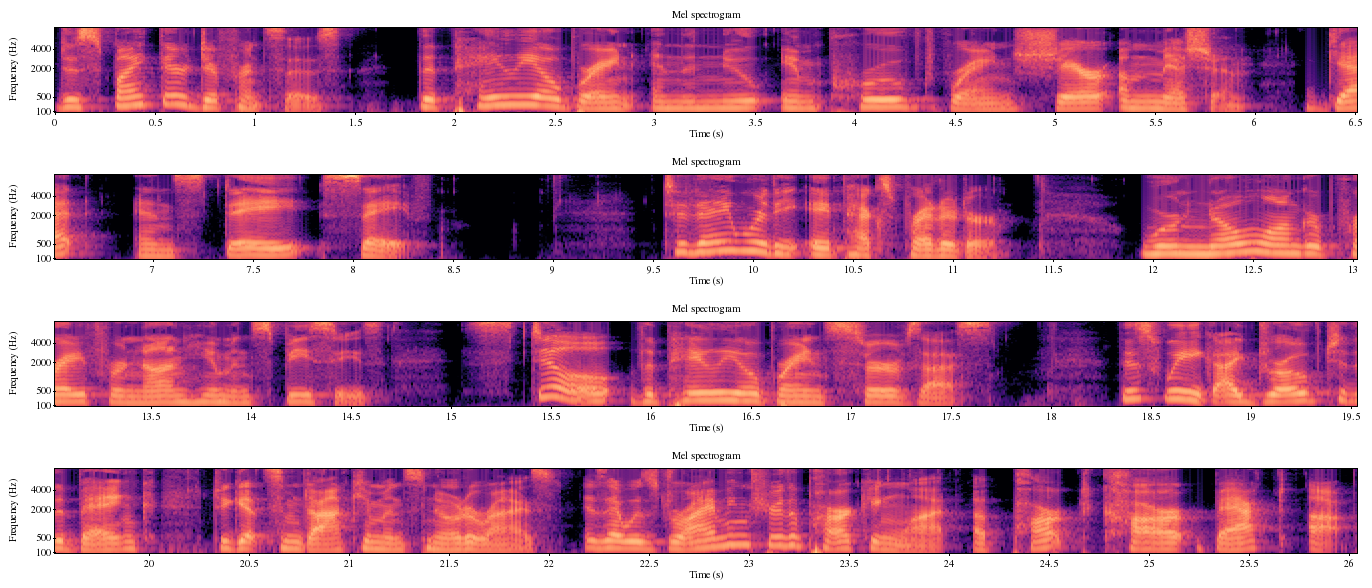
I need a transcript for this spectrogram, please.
Despite their differences, the paleo brain and the new improved brain share a mission get and stay safe. Today, we're the apex predator. We're no longer prey for non human species. Still, the paleo brain serves us. This week, I drove to the bank to get some documents notarized. As I was driving through the parking lot, a parked car backed up,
